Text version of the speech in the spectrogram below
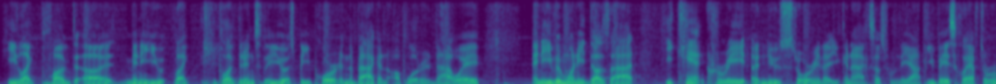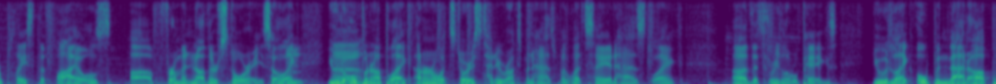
he like plugged a mini U like he plugged it into the USB port in the back and uploaded it that way. And even when he does that, he can't create a new story that you can access from the app. You basically have to replace the files uh, from another story. So like you would open up like I don't know what stories Teddy Ruxpin has, but let's say it has like uh, the Three Little Pigs. You would like open that up,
